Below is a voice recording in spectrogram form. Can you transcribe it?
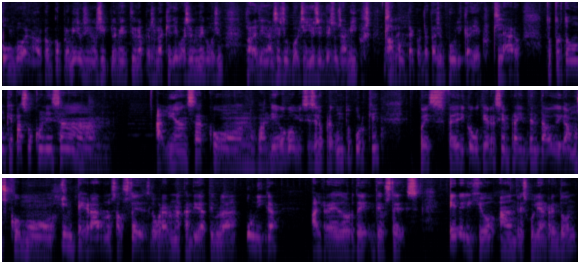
un gobernador con compromiso, sino simplemente una persona que llegó a hacer un negocio para llenarse sus bolsillos y el de sus amigos, a punta de contratación pública, Diego. Claro. Doctor Tobón, ¿qué pasó con esa alianza con Juan Diego Gómez. Y se lo pregunto porque, pues Federico Gutiérrez siempre ha intentado, digamos, como integrarlos a ustedes, lograr una candidatura única alrededor de, de ustedes. Él eligió a Andrés Julián Rendón,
